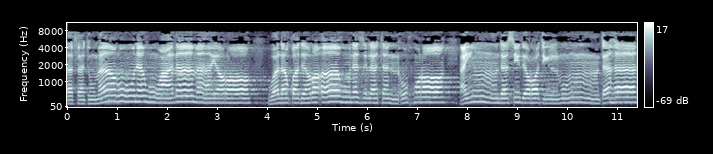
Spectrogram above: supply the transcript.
أفتمارونه على ما يرى ولقد رآه نزلة أخرى عند سدرة المنتهى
